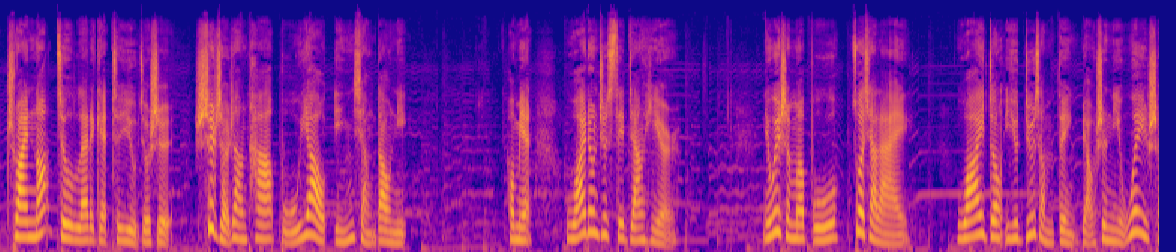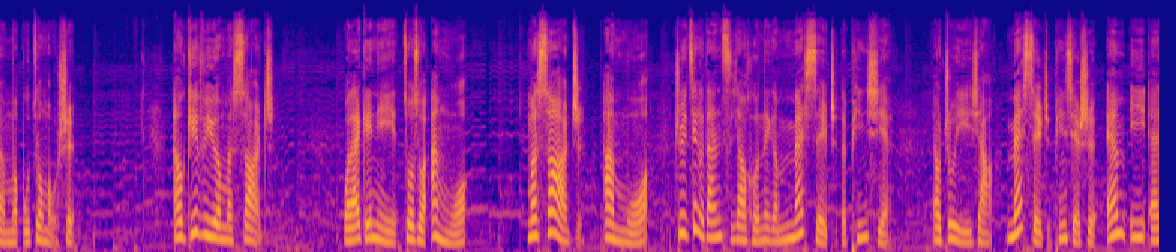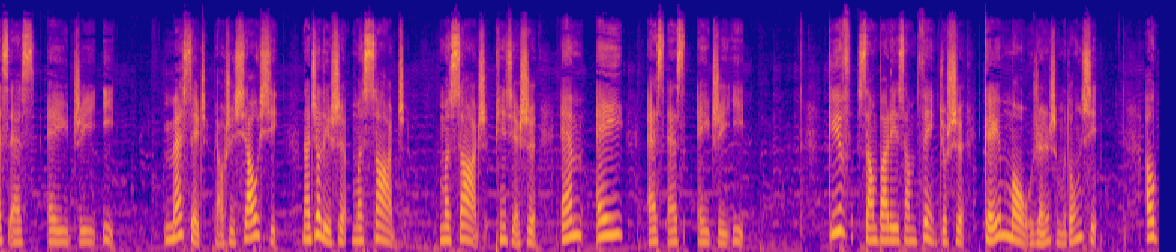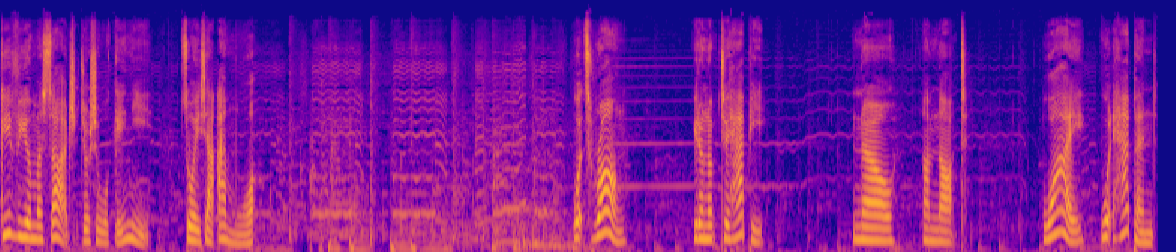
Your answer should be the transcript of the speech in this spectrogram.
Try not to let it get to you 就是试着让他不要影响到你。后面 Why don't you sit down here？你为什么不坐下来？Why don't you do something？表示你为什么不做某事。I'll give you a massage。 我来给你做做按摩。Massage 按摩，注意这个单词要和那个 message 的拼写要注意一下。message 拼写是 m e s s a g e，message 表示消息。那这里是 massage，massage 拼写是 m a s s a g e。Give somebody something 就是给某人什么东西。I'll give you massage 就是我给你做一下按摩。What's wrong? You don't look too happy. No, I'm not. Why? What happened?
